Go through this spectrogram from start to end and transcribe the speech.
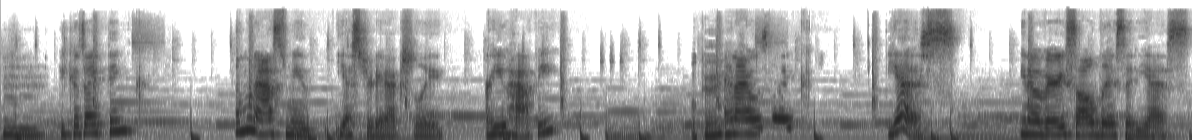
Hmm. Because I think Someone asked me yesterday, actually, are you happy? Okay. And I was like, yes. You know, very solidly, I said yes.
